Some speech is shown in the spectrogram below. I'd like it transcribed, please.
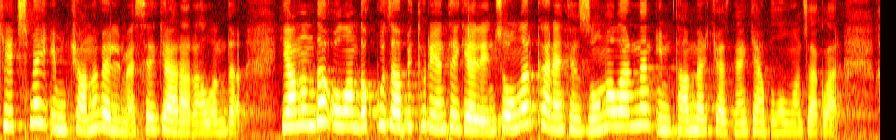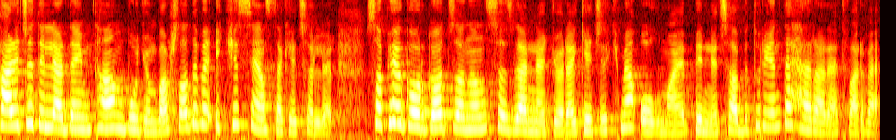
keçmək imkanı verilməsi qərar alındı. Yanında olan 9 abituriyentə gəlincə onlar karantin zonalarından imtahan mərkəzinə qəbul olunacaqlar. Xarici dillərdə imtahan bugün başladı və 2 seansda keçirilir. Sofiya Qorqodzanın sözlərinə görə gecikmə olmayıb, bir neçə abituriyentdə hərarət var və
